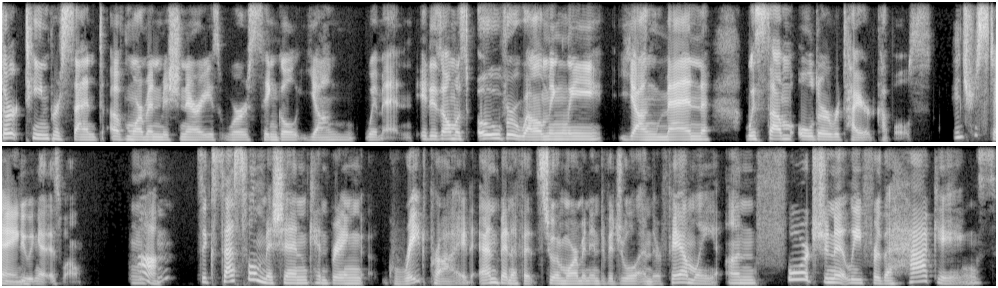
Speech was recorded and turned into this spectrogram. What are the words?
13% of Mormon missionaries were single young women. It is almost overwhelmingly young men with some older retired couples Interesting. doing it as well. Huh. Mm-hmm. Successful mission can bring great pride and benefits to a Mormon individual and their family. Unfortunately for the Hackings,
